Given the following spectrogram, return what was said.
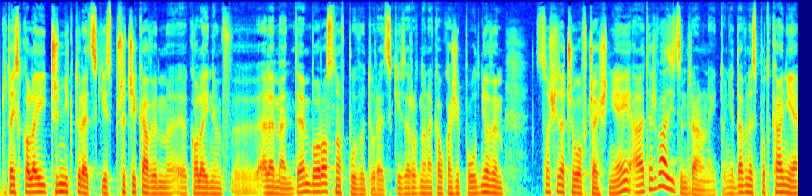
Tutaj z kolei czynnik turecki jest przeciekawym e, kolejnym elementem, bo rosną wpływy tureckie, zarówno na Kaukazie Południowym, co się zaczęło wcześniej, ale też w Azji Centralnej. To niedawne spotkanie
